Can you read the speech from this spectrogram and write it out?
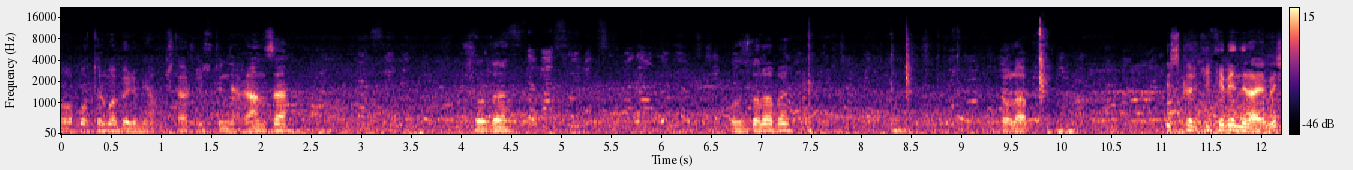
o oturma bölümü yapmışlar. Üstünde ranza. Şurada buzdolabı. Dolap. 142 bin liraymış.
